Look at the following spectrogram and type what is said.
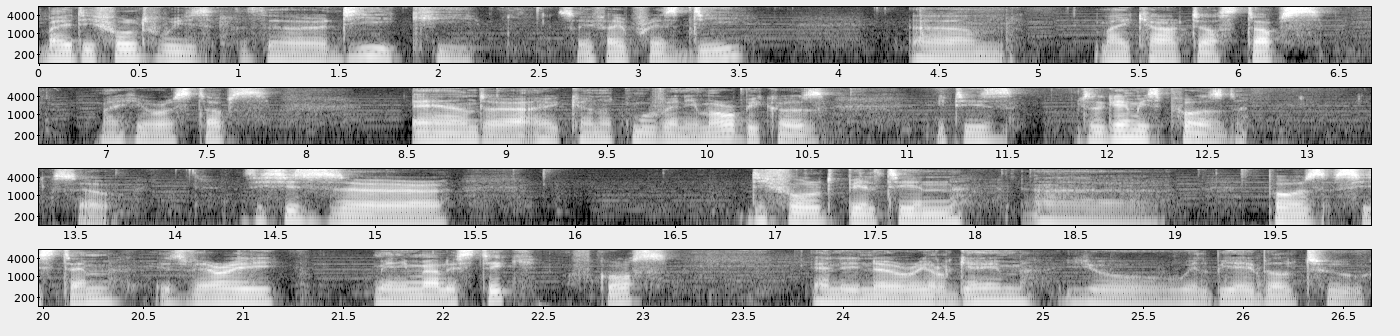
by default with the D key. So if I press D, um, my character stops, my hero stops, and uh, I cannot move anymore because it is the game is paused. So this is the default built-in uh, pause system. It's very minimalistic, of course, and in a real game you will be able to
